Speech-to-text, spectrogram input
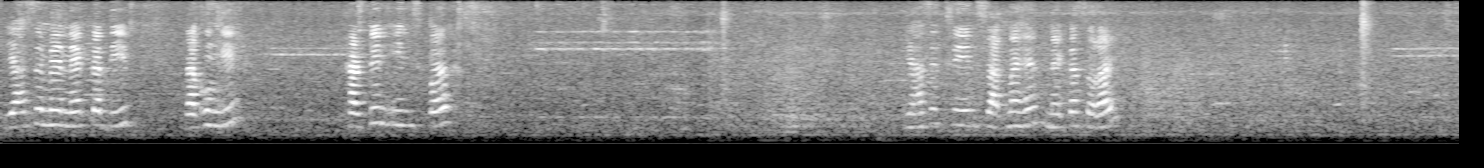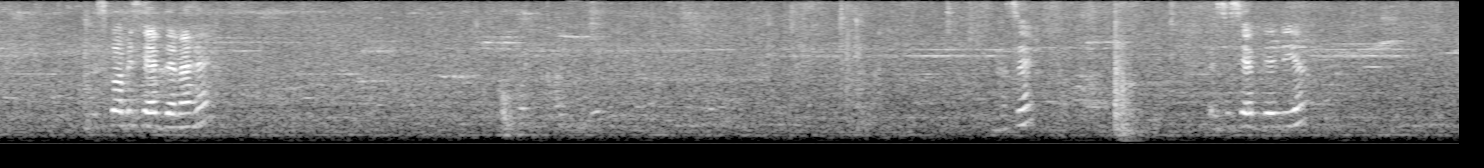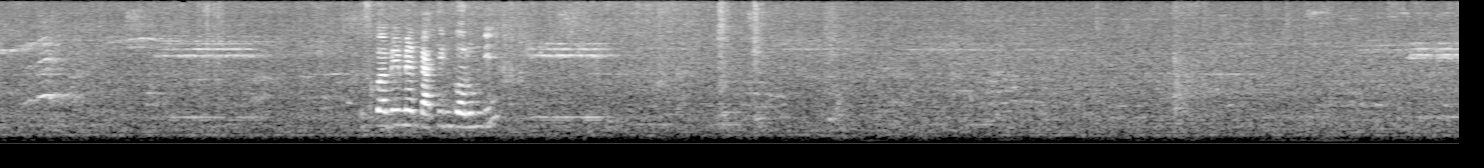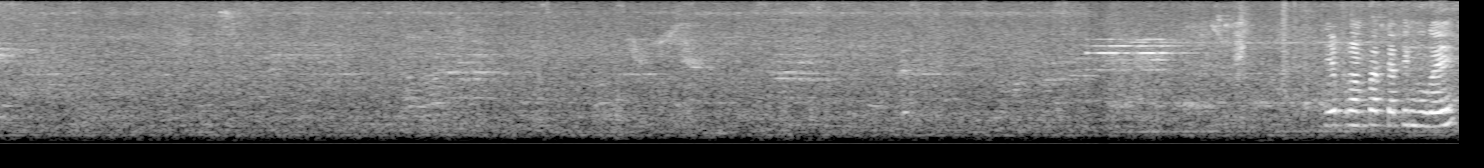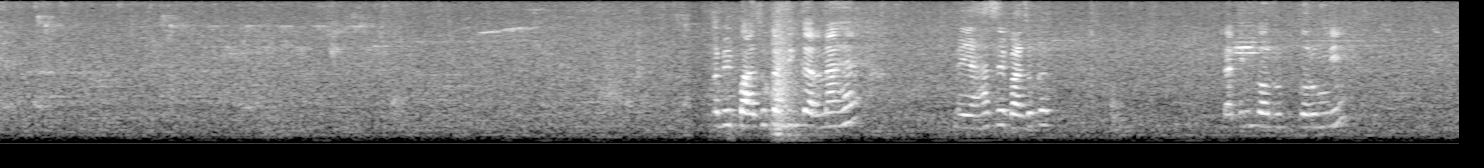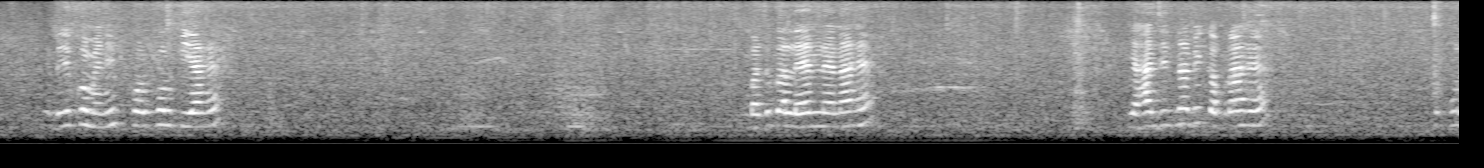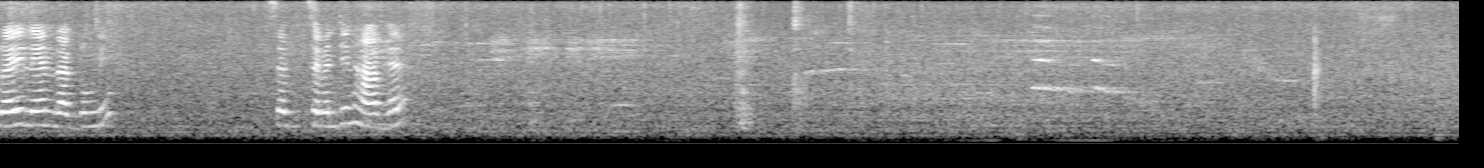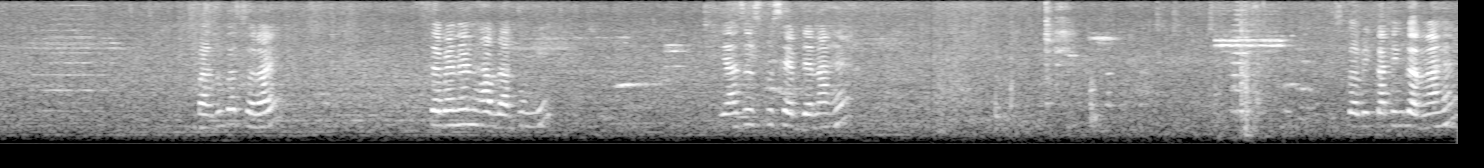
यहाँ से मैं नेक का डीप रखूँगी। थर्टीन इंच पर। यहाँ से थ्री इंच रखना है नेक का सोराई इसको अभी सेप देना है। इसको अभी मैं कटिंग करूँगी। ये फ्रंट पर कटिंग हो गई अभी बाजू कटिंग करना है। मैं यहाँ से बाजू का कटिंग कर, करूँगी। देखो मैंने फोल फोल किया है। बाजू का लेन लेना है। यहाँ जितना भी कपड़ा है तो पूरा ही लेन रख दूँगी। सेवेंटीन हाफ़ है। बाजू का सराय सेवन एंड हाफ़ रखूँगी यहाँ से उसको सेप देना है इसका भी कटिंग करना है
